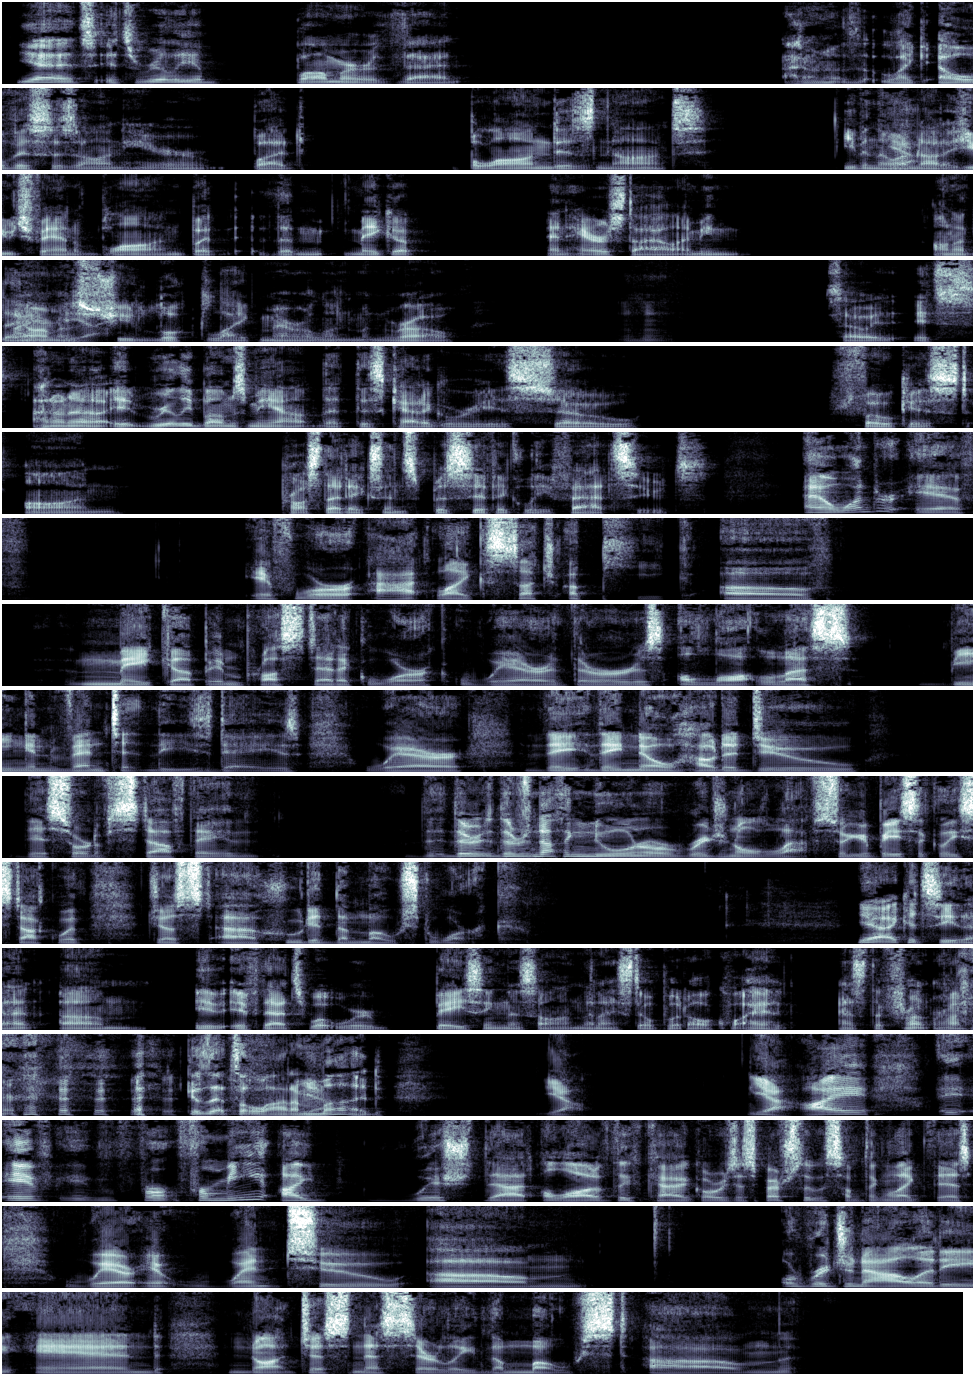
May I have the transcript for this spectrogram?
Yeah, it's it's really a bummer that I don't know like Elvis is on here, but Blonde is not. Even though Yeah. I'm not a huge fan of Blonde, but the makeup and hairstyle, I mean Ana de I- Armas, yeah. she looked like Marilyn Monroe. Mm-hmm. So it, it's I don't know, it really bums me out that this category is so focused on prosthetics and specifically fat suits. And I wonder if if we're at like such a peak of makeup and prosthetic work where there's a lot less being invented these days where they they know how to do this sort of stuff they there, there's nothing new or original left so you're basically stuck with just uh, who did the most work Yeah, I could see that. Um, if, if that's what we're basing this on, then I still put All Quiet as the front runner because that's a lot of Yeah. mud. Yeah. Yeah, I if, if for for me I wish that a lot of the categories especially with something like this where it went to um originality and not just necessarily the most. Um,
